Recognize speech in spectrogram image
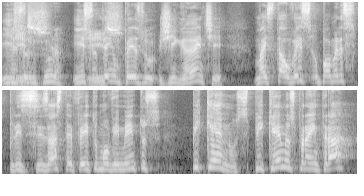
E isso, isso, isso, tem um peso gigante, mas talvez o Palmeiras precisasse ter feito movimentos pequenos, pequenos para entrar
